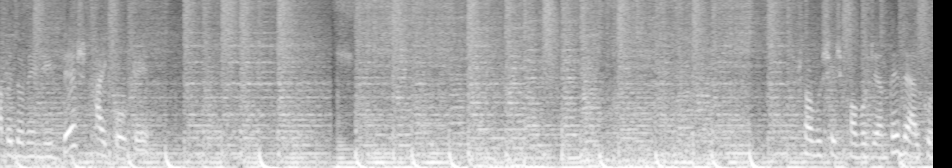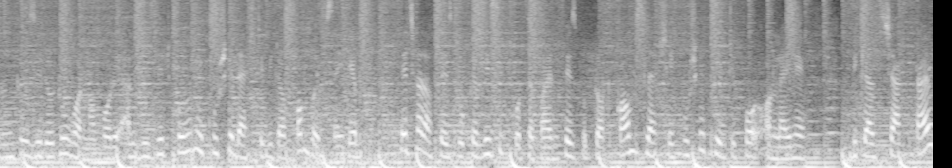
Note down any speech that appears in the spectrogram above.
আবেদনের নির্দেশ হাইকোর্টের সর্বশেষ খবর জানতে ডায়াল করুন টু জিরো টু ওয়ান নম্বরে আর ভিজিট করুন একুশে ড্যাশ টিভি ডট কম ওয়েবসাইটে এছাড়া ফেসবুকে ভিজিট করতে পারেন Facebook dot com slash Ekushey twenty four অনলাইনে বিকাল চারটায়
